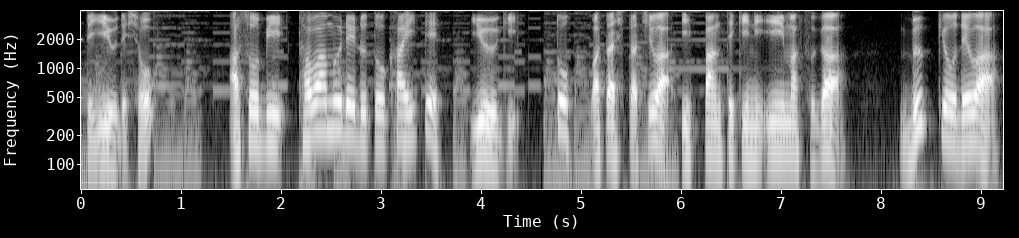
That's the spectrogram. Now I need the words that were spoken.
って言うでしょ遊び戯れると書いて遊戯と私たちは一般的に言いますが、仏教では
